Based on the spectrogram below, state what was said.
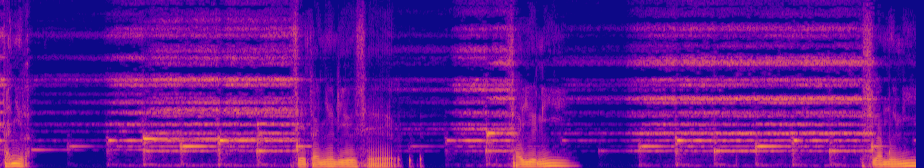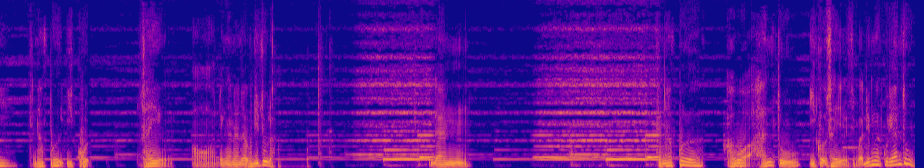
Tanyalah. Saya tanya dia Saya Saya ni Selama ni Kenapa ikut Saya? Oh dengan ada begitulah. Dan Kenapa Awak hantu Ikut saya? Sebab dia mengaku dia hantu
